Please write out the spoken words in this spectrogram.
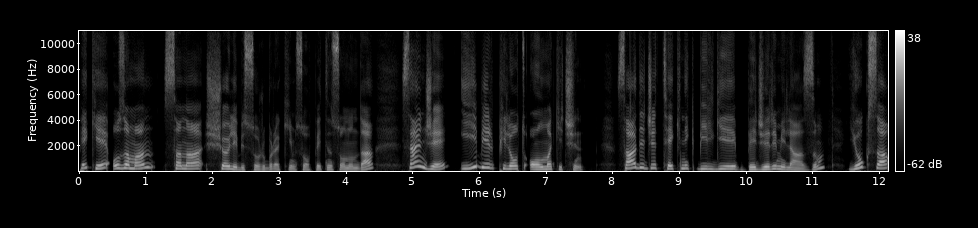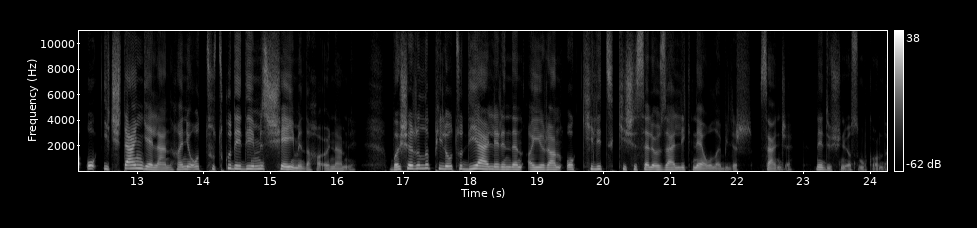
Peki o zaman sana şöyle bir soru bırakayım sohbetin sonunda. Sence iyi bir pilot olmak için Sadece teknik bilgi, beceri mi lazım? Yoksa o içten gelen, hani o tutku dediğimiz şey mi daha önemli? Başarılı pilotu diğerlerinden ayıran o kilit kişisel özellik ne olabilir sence? Ne düşünüyorsun bu konuda?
